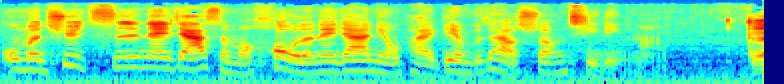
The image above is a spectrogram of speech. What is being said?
我们去吃那家什么厚的那家牛排店，不是还有双淇淋吗？对。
